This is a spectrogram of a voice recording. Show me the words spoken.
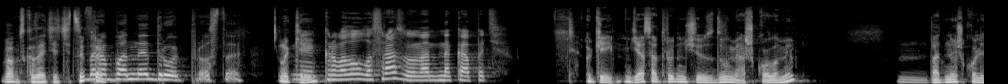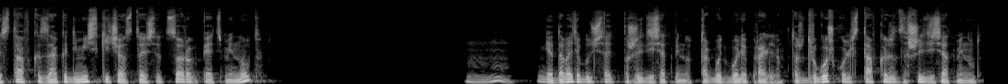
Вам сказать эти цифры? Барабанная дробь просто. Окей. Кроволола сразу надо накапать. Окей, я сотрудничаю с двумя школами. В одной школе ставка за академический час, то есть это 45 минут. Нет, давайте буду читать по 60 минут, так будет более правильно. Потому что в другой школе ставка за 60 минут.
